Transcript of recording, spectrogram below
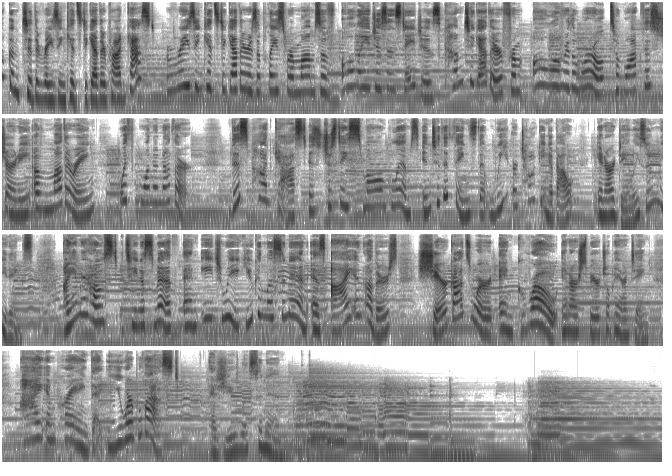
Welcome to the Raising Kids Together podcast. Raising Kids Together is a place where moms of all ages and stages come together from all over the world to walk this journey of mothering with one another. This podcast is just a small glimpse into the things that we are talking about in our daily Zoom meetings. I am your host, Tina Smith, and each week you can listen in as I and others share God's Word and grow in our spiritual parenting. I am praying that you are blessed as you listen in.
